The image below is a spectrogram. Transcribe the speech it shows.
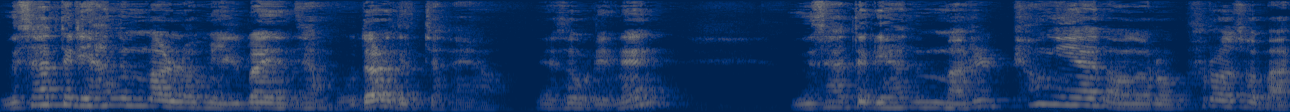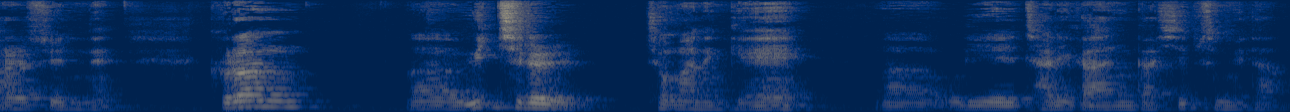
의사들이 하는 말로 하면 일반인들이 잘 못 알아듣잖아요. 그래서 우리는 의사들이 하는 말을 평이한 언어로 풀어서 말할 수 있는 그런 어, 위치를 점하는 게 어, 우리의 자리가 아닌가 싶습니다.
